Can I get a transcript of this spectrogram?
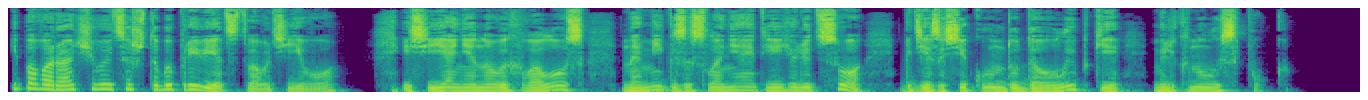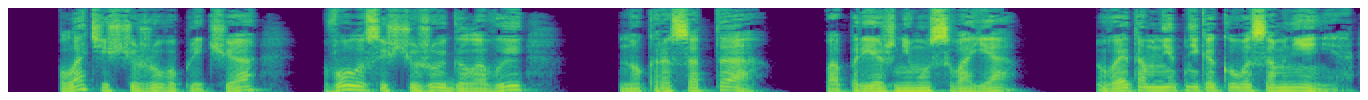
и поворачивается, чтобы приветствовать его, и сияние новых волос на миг заслоняет ее лицо, где за секунду до улыбки мелькнул испуг. Платье с чужого плеча, волосы с чужой головы, Но красота по-прежнему своя. В этом нет никакого сомнения.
